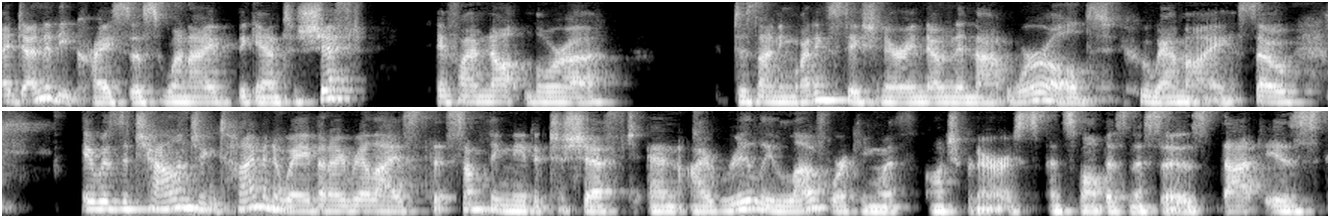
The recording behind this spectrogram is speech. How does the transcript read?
identity crisis when I began to shift. If I'm not Laura designing wedding stationery known in that world, who am I? So it was a challenging time in a way, but I realized that something needed to shift. And I really love working with entrepreneurs and small businesses. That is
